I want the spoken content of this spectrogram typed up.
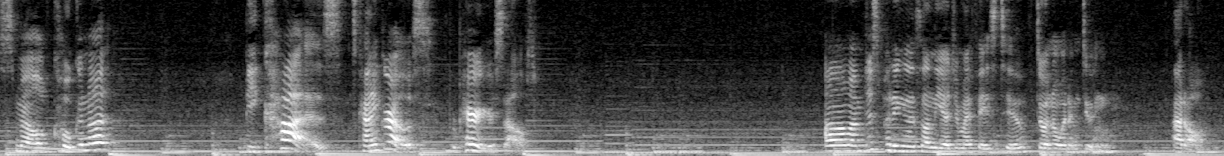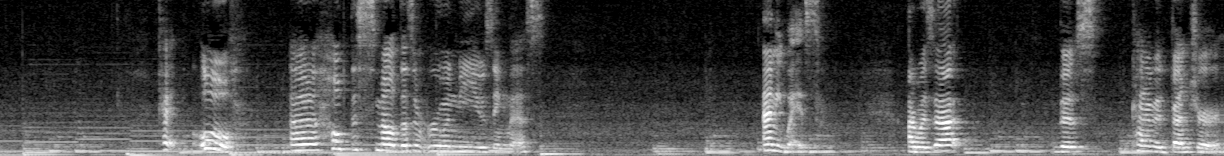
smell of coconut? Because it's kind of gross. Prepare yourself. Um, I'm just putting this on the edge of my face too. Don't know what I'm doing at all. Okay, oh, I hope the smell doesn't ruin me using this. Anyways, I was at this kind of adventure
